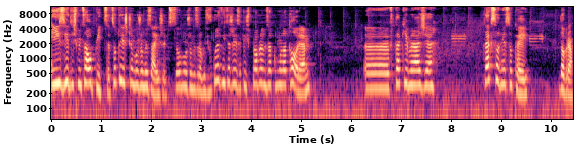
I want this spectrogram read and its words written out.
I zjedliśmy całą pizzę. Co tu jeszcze możemy zajrzeć? Co możemy zrobić? W ogóle widzę, że jest jakiś problem z akumulatorem. Eee, w takim razie... Klakson jest ok. Dobra,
